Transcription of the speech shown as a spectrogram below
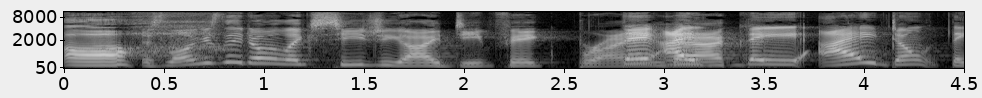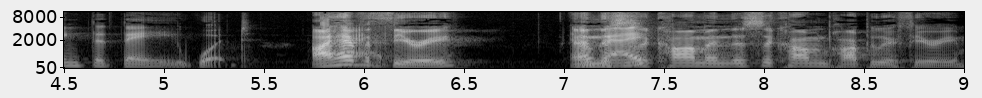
Oh, As long as they don't like CGI deepfake Brian they I they I don't think that they would. I have a theory, and this is a common this is a common popular theory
